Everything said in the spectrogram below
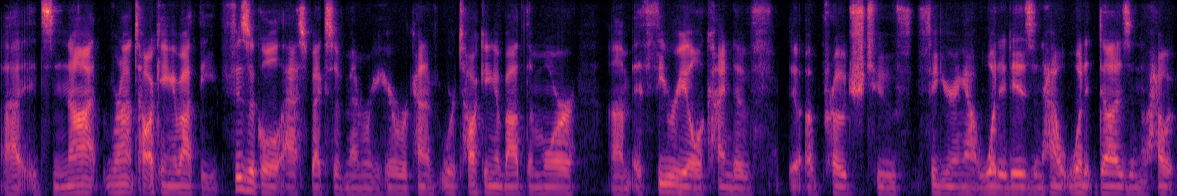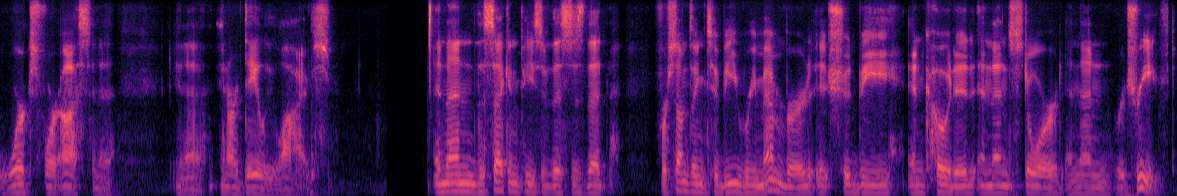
Uh, it's not we're not talking about the physical aspects of memory here. We're kind of we're talking about the more um, ethereal kind of uh, approach to f- figuring out what it is and how what it does and how it works for us in a in a in our daily lives. And then the second piece of this is that for something to be remembered, it should be encoded and then stored and then retrieved.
